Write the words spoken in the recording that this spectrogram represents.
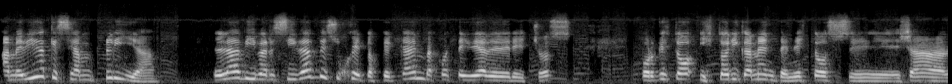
a medida que se amplía la diversidad de sujetos que caen bajo esta idea de derechos, porque esto históricamente en estos eh, ya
